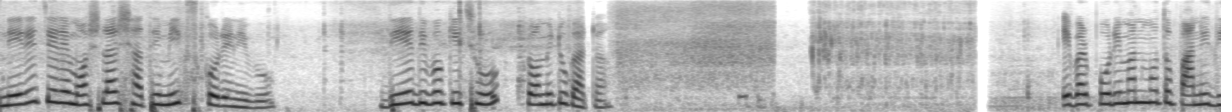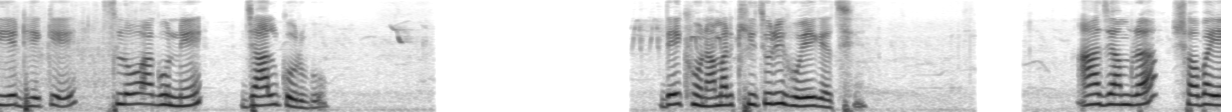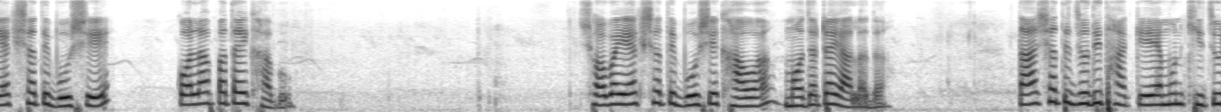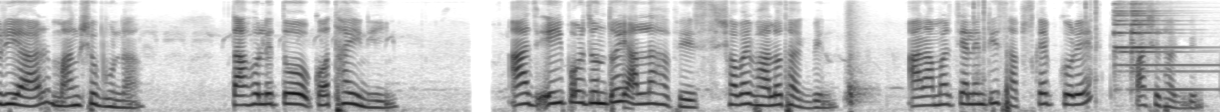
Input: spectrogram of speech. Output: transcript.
নেড়ে চেড়ে মশলার সাথে মিক্স করে নিব। দিয়ে দিব কিছু টমেটো কাটা। এবার পরিমাণ মতো পানি দিয়ে ঢেকে স্লো আগুনে জাল করব। দেখুন, আমার খিচুড়ি হয়ে গেছে। আজ আমরা সবাই একসাথে বসে কলা পাতায় খাব। সবাই একসাথে বসে খাওয়া মজাটাই আলাদা। তার সাথে যদি থাকে এমন খিচুড়ি আর মাংস ভুনা, তাহলে তো কথাই নেই। আজ এই পর্যন্তই, আল্লাহ হাফেজ। সবাই ভালো থাকবেন। আর আমার চ্যানেলটি সাবস্ক্রাইব করে পাশে থাকবেন।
